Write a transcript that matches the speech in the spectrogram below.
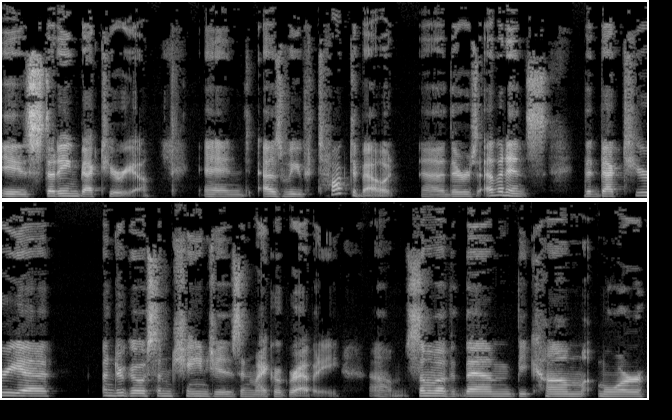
is studying bacteria. And as we've talked about, uh, there's evidence that bacteria undergo some changes in microgravity. Um, some of them become more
